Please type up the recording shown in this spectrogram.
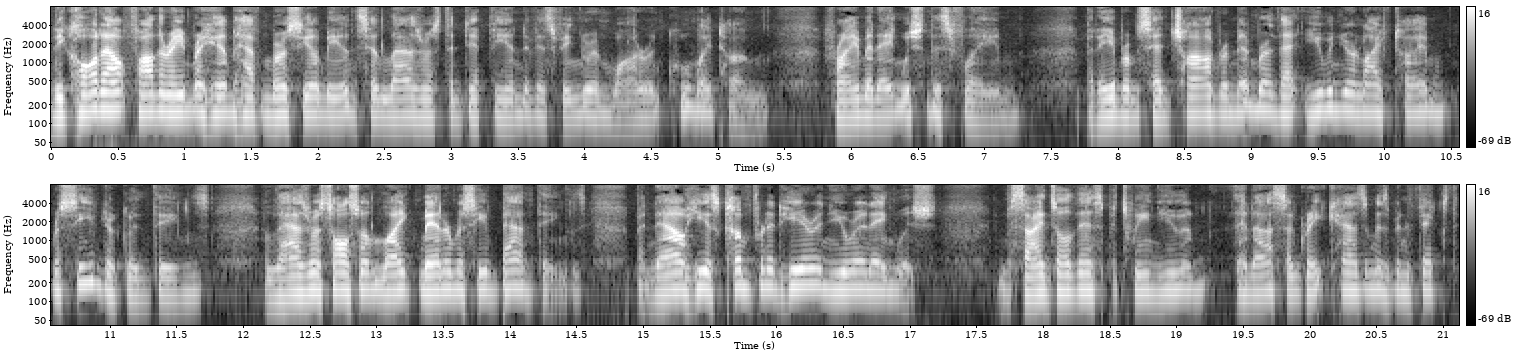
And he called out, Father Abraham, have mercy on me, and send Lazarus to dip the end of his finger in water and cool my tongue, for I am in anguish in this flame. But Abram said, Child, remember that you in your lifetime received your good things, and Lazarus also in like manner received bad things. But now he is comforted here, and you are in anguish. And besides all this, between you and, and us a great chasm has been fixed,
